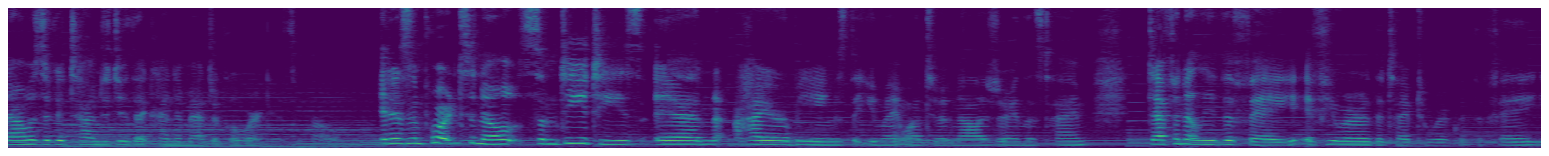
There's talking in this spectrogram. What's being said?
now is a good time to do that kind of magical work as well. It is important to note some deities and higher beings that you might want to acknowledge during this time. Definitely the Fae, if you are the type to work with the Fae,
